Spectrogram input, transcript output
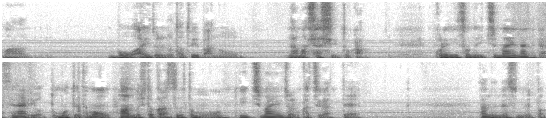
まあ、某アイドルの例えばあの、生写真とか、これにその1万円なんて出せないよと思ってても、ファンの人からするともう本当に1万円以上の価値があって、なんでね、そのやっぱ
